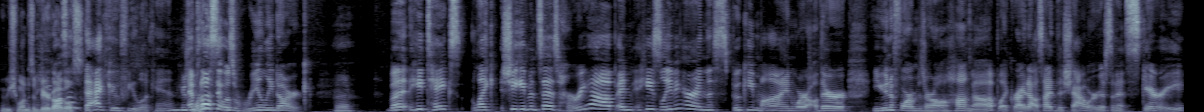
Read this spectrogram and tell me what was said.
Maybe she wanted some beer he goggles. wasn't that goofy looking, and one of- plus it was really dark. Eh. But he takes like she even says, "Hurry up!" and he's leaving her in this spooky mine where their uniforms are all hung up, like right outside the showers, and it's scary.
